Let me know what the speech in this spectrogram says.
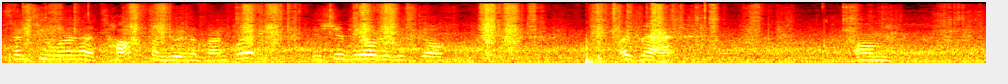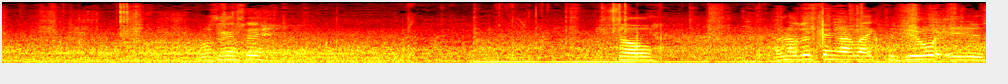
since you learn how to tuck from doing the front flip, you should be able to just go like that. Um what was I gonna say? So another thing I like to do is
